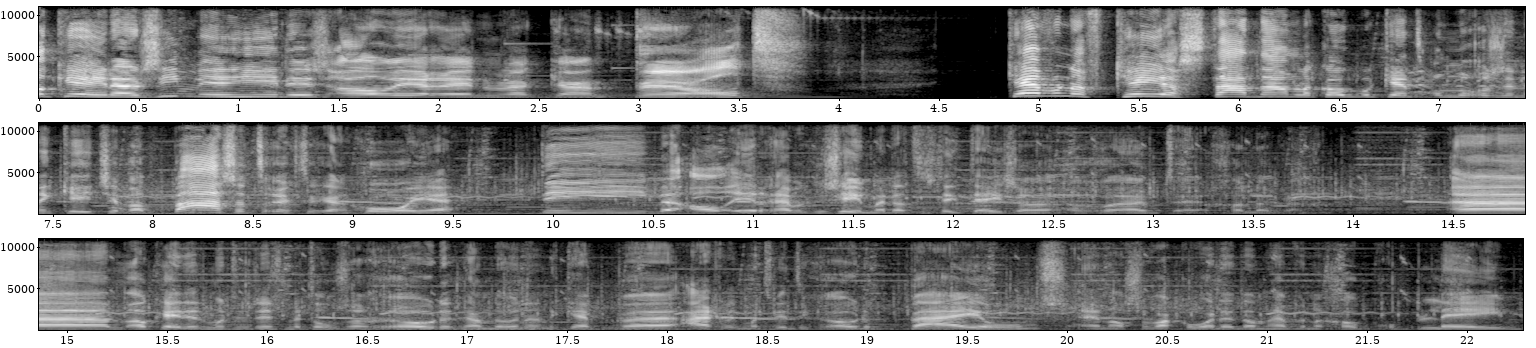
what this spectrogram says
Oké, nou zien we hier dus alweer in mijn beeld. Cavern of Chaos staat namelijk ook bekend om nog eens een keertje wat bazen terug te gaan gooien. Die we al eerder hebben gezien, maar dat is niet deze ruimte, gelukkig. Um, Oké, dit moeten we dus met onze rode gaan doen. En ik heb uh, eigenlijk maar 20 rode bij ons. En als ze wakker worden, dan hebben we een groot probleem.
